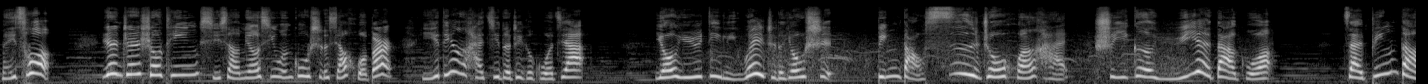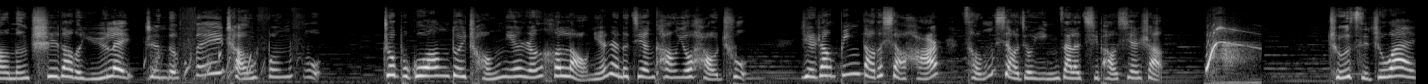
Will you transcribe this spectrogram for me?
没错。认真收听喜小喵新闻故事的小伙伴儿一定还记得这个国家。由于地理位置的优势，冰岛四周环海，是一个渔业大国。在冰岛能吃到的鱼类真的非常丰富。这不光对成年人和老年人的健康有好处，也让冰岛的小孩从小就赢在了起跑线上。除此之外，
